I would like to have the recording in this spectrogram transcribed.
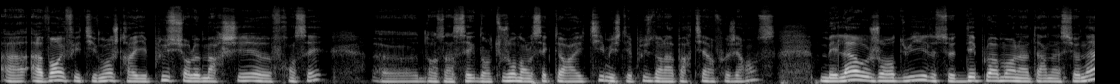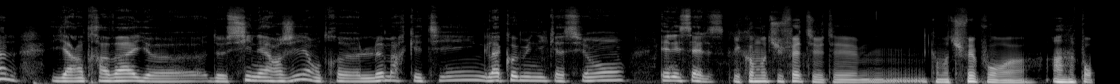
avant, effectivement, je travaillais plus sur le marché euh, français, euh, dans un dans, toujours dans le secteur IT, mais j'étais plus dans la partie infogérance. Mais là, aujourd'hui, ce déploiement à l'international, il y a un travail de synergie entre le marketing, la communication et les sales. Et comment tu fais, comment tu fais pour pour,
